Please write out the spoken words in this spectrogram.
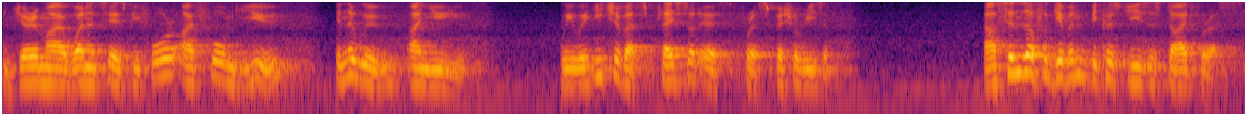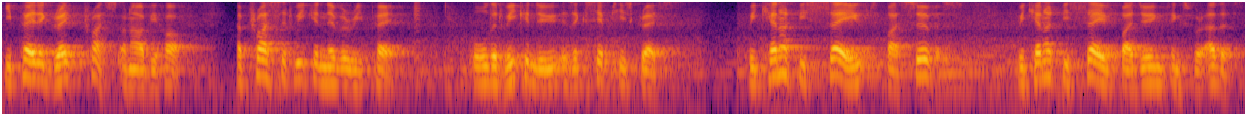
In Jeremiah 1, it says, Before I formed you in the womb, I knew you. We were each of us placed on earth for a special reason. Our sins are forgiven because Jesus died for us. He paid a great price on our behalf, a price that we can never repay. all that we can do is accept His grace. We cannot be saved by service. We cannot be saved by doing things for others,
